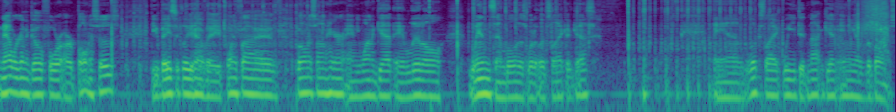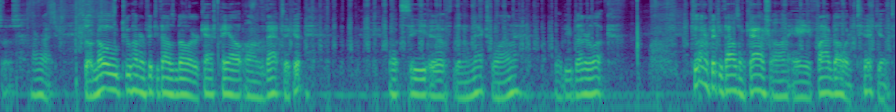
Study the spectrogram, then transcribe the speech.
Now we're going to go for our bonuses. You basically have a 25 bonus on here, and you want to get a little win symbol is what it looks like, I guess. And looks like we did not get any of the bonuses. All right, so no $250,000 cash payout on that ticket. Let's see if the next one will be better luck. 250,000 cash on a $5 ticket.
